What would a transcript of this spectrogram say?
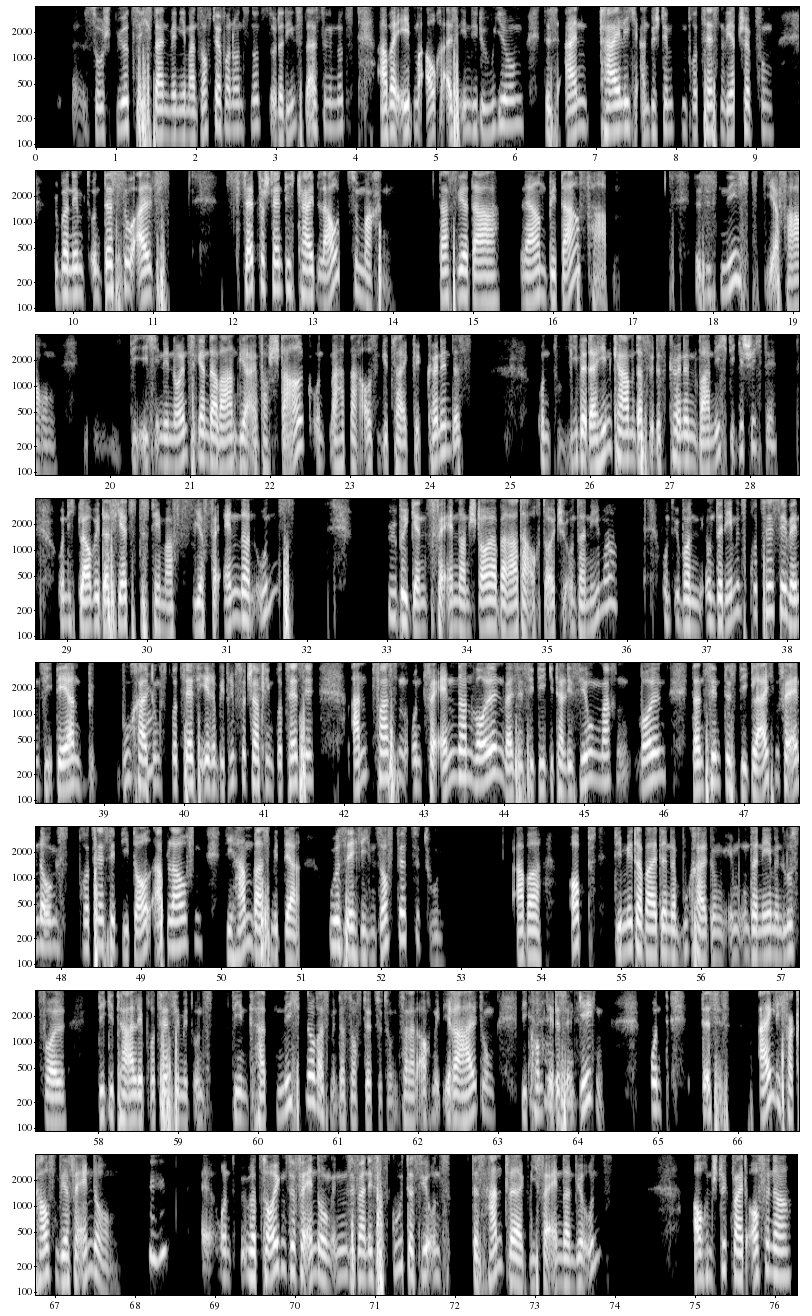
So spürt sich dann, wenn jemand Software von uns nutzt oder Dienstleistungen nutzt, aber eben auch als Individuum, das einteilig an bestimmten Prozessen Wertschöpfung übernimmt und das so als Selbstverständlichkeit laut zu machen, dass wir da Lernbedarf haben. Das ist nicht die Erfahrung, die ich in den 90ern, da waren wir einfach stark und man hat nach außen gezeigt, wir können das. Und wie wir dahin kamen, dass wir das können, war nicht die Geschichte. Und ich glaube, dass jetzt das Thema, wir verändern uns. Übrigens verändern Steuerberater auch deutsche Unternehmer und über Unternehmensprozesse, wenn sie deren Buchhaltungsprozesse, ihre betriebswirtschaftlichen Prozesse anfassen und verändern wollen, weil sie die Digitalisierung machen wollen, dann sind es die gleichen Veränderungsprozesse, die dort ablaufen. Die haben was mit der ursächlichen Software zu tun. Aber ob die Mitarbeiter in der Buchhaltung im Unternehmen lustvoll digitale Prozesse mit uns dient, hat nicht nur was mit der Software zu tun, sondern auch mit ihrer Haltung. Wie kommt ihr das entgegen? Und das ist, eigentlich verkaufen wir Veränderungen. Mhm. Äh, und überzeugen zur Veränderung. Insofern ist es gut, dass wir uns das Handwerk, wie verändern wir uns, auch ein Stück weit offener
